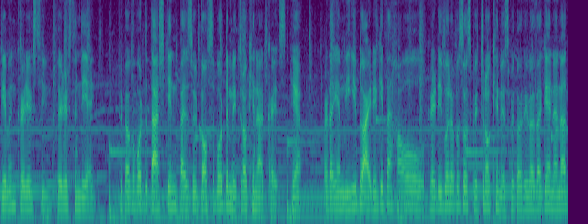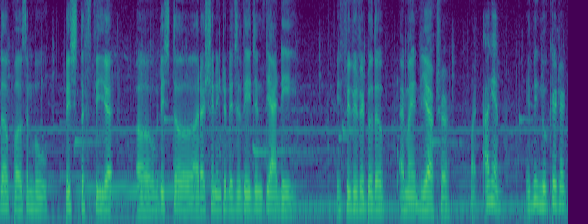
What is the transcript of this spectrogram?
given credits credits in the end. We talk about the Tashkent files, so he talks about the Mitrokhin archives. Yeah. But again, we need to identify how credible of a source Mitrokhin is because he was again another person who ditched the uh, ditched the Russian intelligence agency and he he fitted to the I mean Yeah, sure. But again, if we look at it,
